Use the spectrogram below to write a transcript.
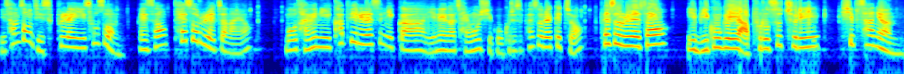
이 삼성 디스플레이 소송에서 패소를 했잖아요. 뭐 당연히 카피를 했으니까 얘네가 잘못이고 그래서 패소를 했겠죠. 패소를 해서 이 미국의 앞으로 수출이 14년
